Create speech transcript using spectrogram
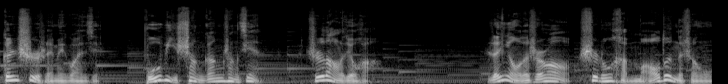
跟是谁没关系，不必上纲上线，知道了就好。人有的时候是种很矛盾的生物，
